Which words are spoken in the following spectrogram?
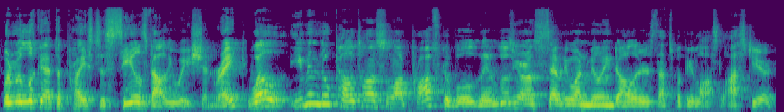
when we're looking at the price to sales valuation, right? Well, even though Peloton is still not profitable, they're losing around $71 million, that's what they lost last year.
